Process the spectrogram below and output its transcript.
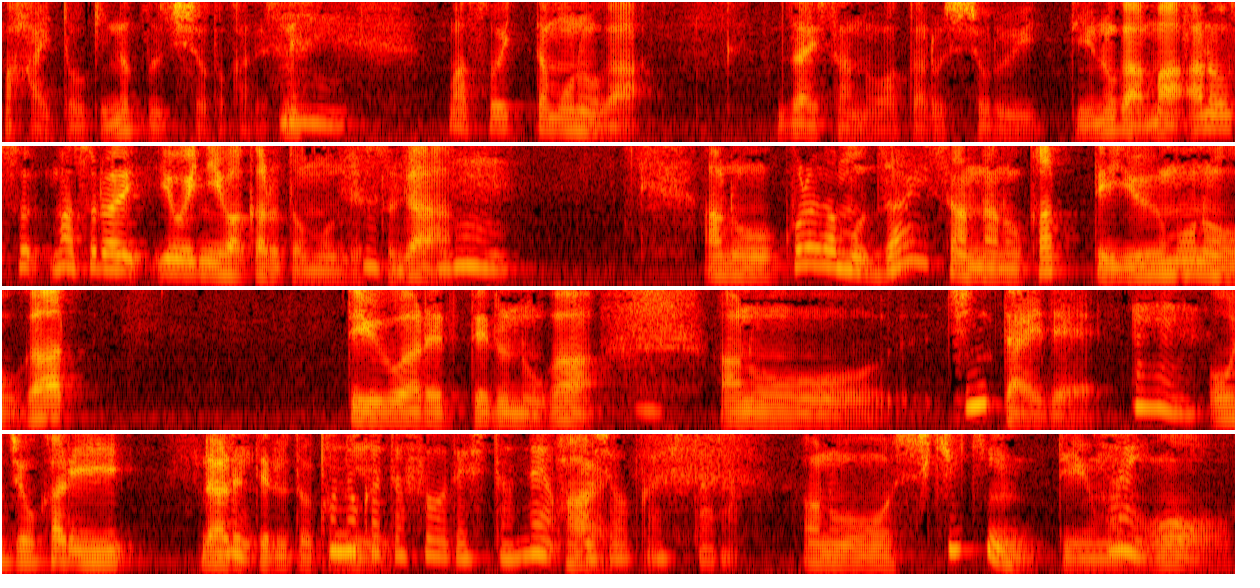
まあ、配当金の通知書とかですね、まあ、そういったものが財産の分かる書類っていうのが、まああのそまあ、それは容易に分かると思うんですが、ね、あのこれがもう財産なのかっていうものがって言われてるのが、うん、あの賃貸でお家を借りられてる時に、はい、この方そうでしたね、はい、ご紹介したら。あの敷金っていうものを、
